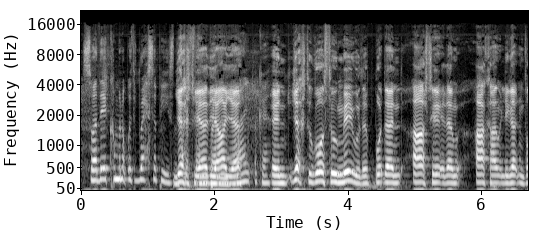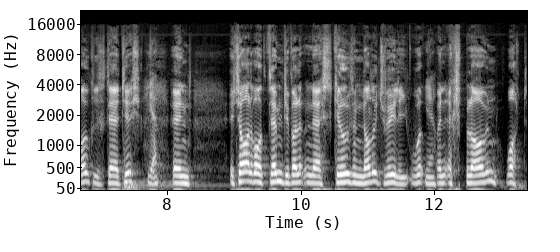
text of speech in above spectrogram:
So are they coming up with recipes and Yes, stuff? yeah, they are, yeah. Right, okay. And yes, they go through me with it, but then I say to them, I can't really get involved because it's their dish. Yeah. And it's all about them developing their skills and knowledge, really, wh- Yeah. and exploring what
